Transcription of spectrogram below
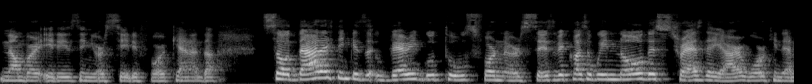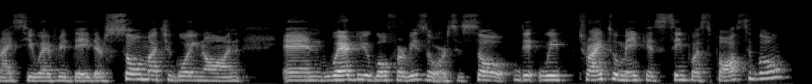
number it is in your city for Canada. So that I think is a very good tools for nurses because we know the stress they are working in ICU every day. There's so much going on and where do you go for resources? So th- we try to make as simple as possible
